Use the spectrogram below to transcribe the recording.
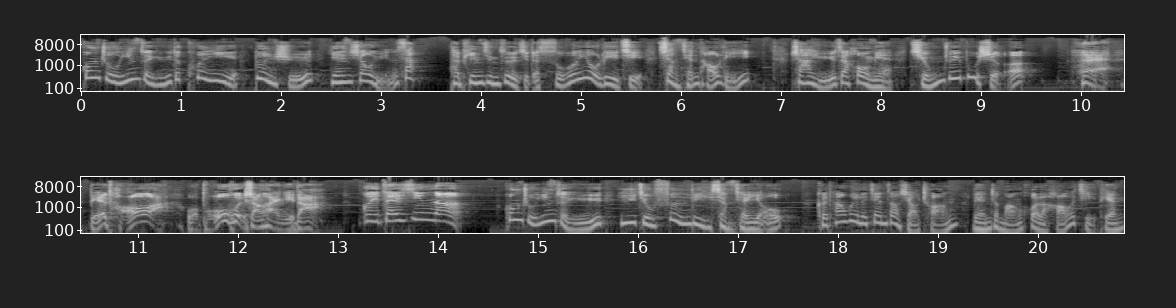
公主鹰嘴鱼的困意顿时烟消云散，她拼尽自己的所有力气向前逃离，鲨鱼在后面穷追不舍。嘿，别逃啊！我不会伤害你的，鬼才信呢！公主鹰嘴鱼依旧奋力向前游，可她为了建造小床，连着忙活了好几天，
